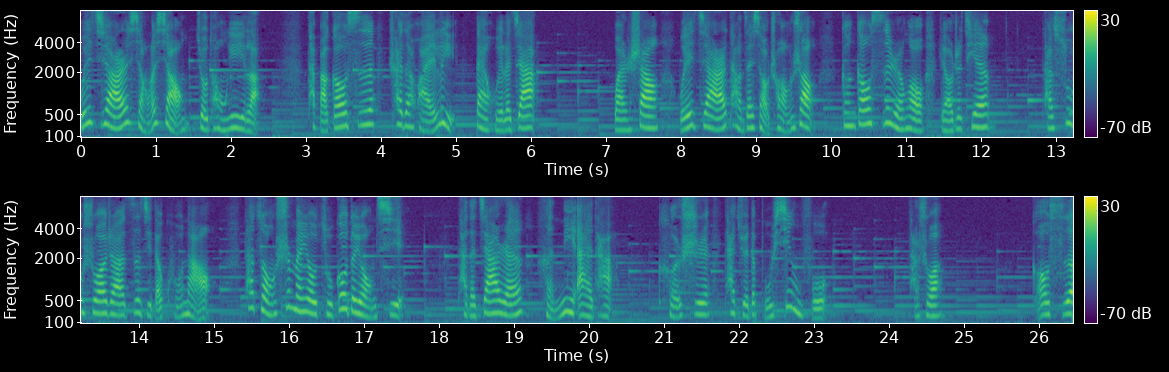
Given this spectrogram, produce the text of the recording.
维吉尔想了想，就同意了。他把高斯揣在怀里，带回了家。晚上，维吉尔躺在小床上，跟高斯人偶聊着天。他诉说着自己的苦恼，他总是没有足够的勇气。他的家人很溺爱他，可是他觉得不幸福。他说：“高斯。”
